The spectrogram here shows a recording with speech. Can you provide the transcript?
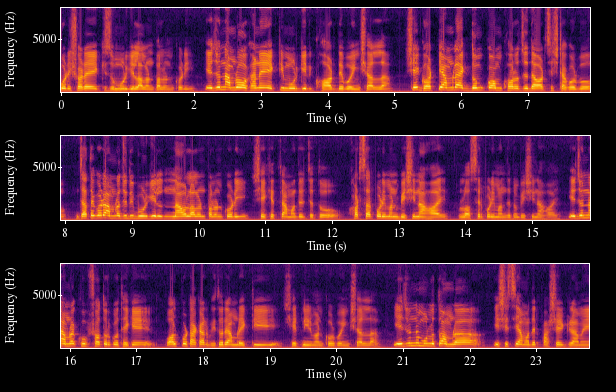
পরিসরে কিছু মুরগি লালন পালন করি। এজন্য আমরা ওখানে একটি মুরগির ঘর দেব ইনশাল্লাহ সেই ঘরটি আমরা একদম কম খরচে দেওয়ার চেষ্টা করব। যাতে করে আমরা যদি মুরগি নাও লালন পালন করি, সেক্ষেত্রে আমাদের যত খরচার পরিমাণ বেশি না হয়, লসের পরিমাণ যেন বেশি না হয়। এজন্য আমরা খুব সতর্ক থেকে অল্প টাকার ভিতরে আমরা একটি শেড নির্মাণ করব ইনশাল্লাহ এই জন্য মূলত আমরা এসেছি আমাদের পাশের গ্রামে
